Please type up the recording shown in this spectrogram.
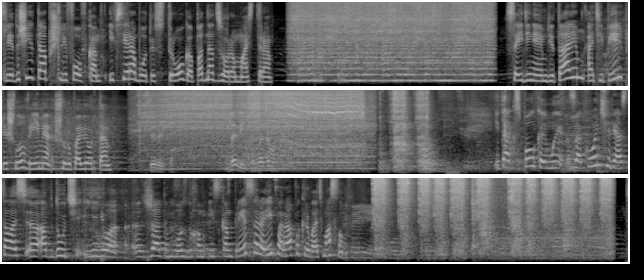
Следующий этап – шлифовка. И все работы строго под надзором мастера. Соединяем детали, а теперь пришло время шуруповерта. Держите. Давите, нажимайте. Итак, с полкой мы закончили. Осталось э, обдуть ее э, сжатым воздухом из компрессора и пора покрывать маслом. С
